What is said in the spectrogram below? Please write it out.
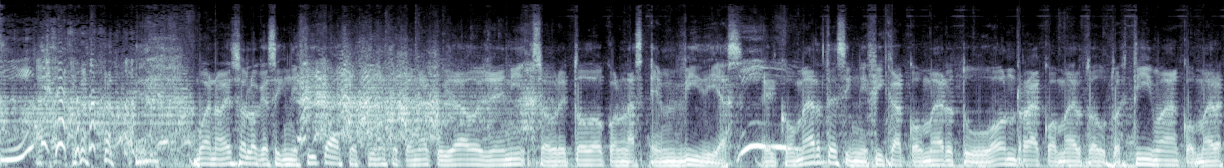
¿Sí? Bueno, eso lo que significa es que tienes que tener cuidado, Jenny, sobre todo con las envidias. El comerte significa comer tu honra, comer tu autoestima, comer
